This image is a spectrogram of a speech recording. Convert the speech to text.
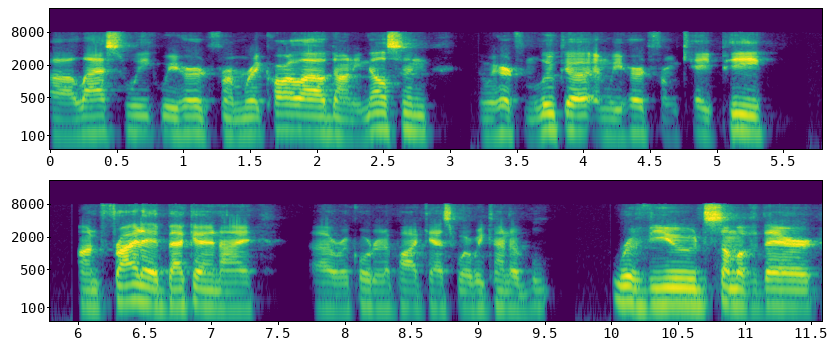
Uh, last week we heard from Rick Carlisle, Donnie Nelson, and we heard from Luka, and we heard from KP. On Friday, Becca and I uh, recorded a podcast where we kind of reviewed some of their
